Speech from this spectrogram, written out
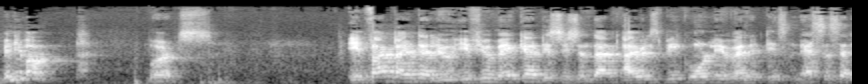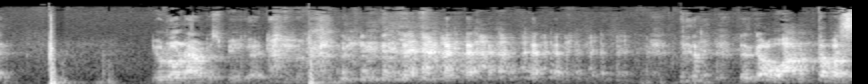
Minimum words. In fact, I tell you, if you make a decision that I will speak only when it is necessary, you don't have to speak it. it's called Vartavas.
